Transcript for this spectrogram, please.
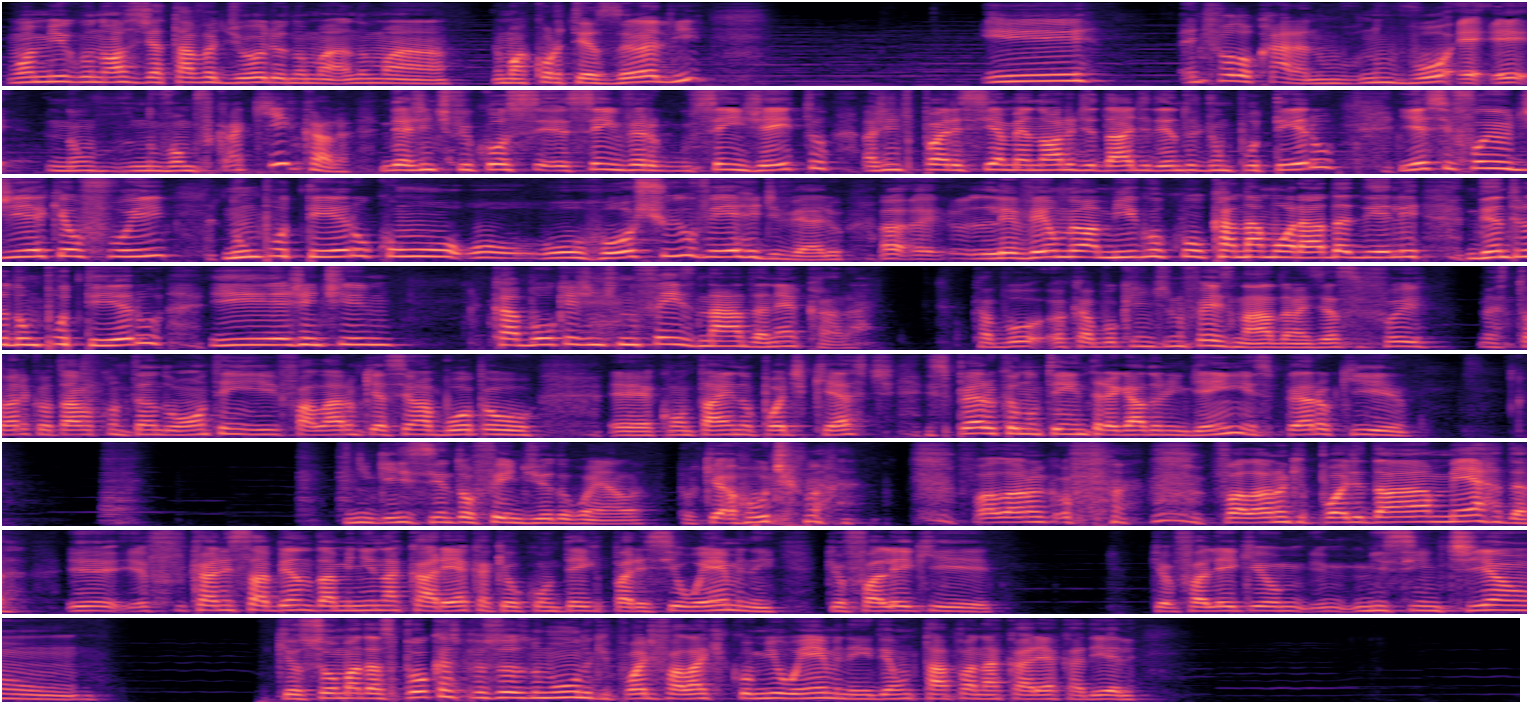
Um amigo nosso já tava de olho numa, numa, numa cortesã ali. E a gente falou, cara, não, não vou, é, é, não, não vamos ficar aqui, cara. Daí a gente ficou sem, ver, sem jeito, a gente parecia menor de idade dentro de um puteiro. E esse foi o dia que eu fui num puteiro com o, o, o roxo e o verde, velho. Uh, levei o meu amigo com, com a namorada dele dentro de um puteiro e a gente. Acabou que a gente não fez nada, né, cara? Acabou, acabou que a gente não fez nada, mas essa foi uma história que eu tava contando ontem e falaram que ia ser uma boa pra eu é, contar aí no podcast. Espero que eu não tenha entregado ninguém, espero que ninguém se sinta ofendido com ela. Porque a última falaram que, falaram que pode dar merda. E, e ficarem sabendo da menina careca que eu contei que parecia o Eminem, que eu falei que. Que eu falei que eu me sentia um. Que eu sou uma das poucas pessoas do mundo que pode falar que comi o Eminem e deu um tapa na careca dele.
